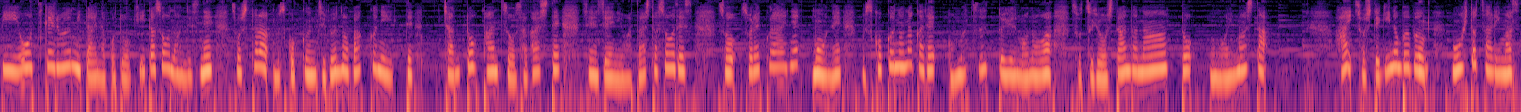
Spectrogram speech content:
ピーをつけるみたいなことを聞いたそうなんですねそしたら息子くん自分のバッグに行ってちゃんとパンツを探して先生に渡したそうですそうそれくらいねもうね息子くんの中でおむつというものは卒業したんだなぁと思いましたはい、そして義の部分、もう一つあります。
